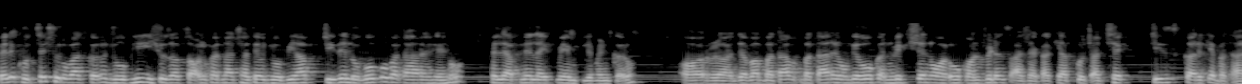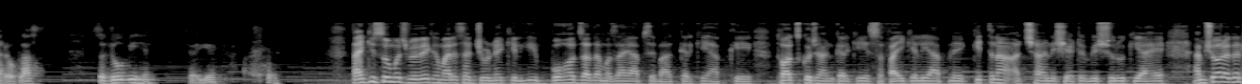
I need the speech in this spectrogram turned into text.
पहले खुद से शुरुआत करो जो भी इश्यूज़ आप सॉल्व करना चाहते हो जो भी आप चीज़ें लोगों को बता रहे हो पहले अपने लाइफ में इम्प्लीमेंट करो। और जब आप बता बता रहे होंगे वो कन्विक्शन और वो कॉन्फिडेंस आ जाएगा कि आप कुछ अच्छे चीज़ करके बता रहे हो प्लस सो जो भी है चाहिए। Thank you so much Vivek हमारे साथ जुड़ने के लिए। बहुत ज़्यादा मज़ा आया आपसे बात करके, आपके थॉट्स को जान करके सफ़ाई के लिए आपने कितना अच्छा इनिशिएटिव भी शुरू किया है। आई एम श्योर अगर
